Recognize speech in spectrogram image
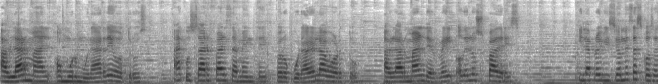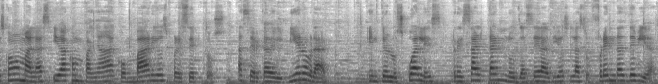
hablar mal o murmurar de otros, acusar falsamente, procurar el aborto, hablar mal del rey o de los padres, y la prohibición de estas cosas como malas iba acompañada con varios preceptos acerca del bien obrar, entre los cuales resaltan los de hacer a Dios las ofrendas debidas.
